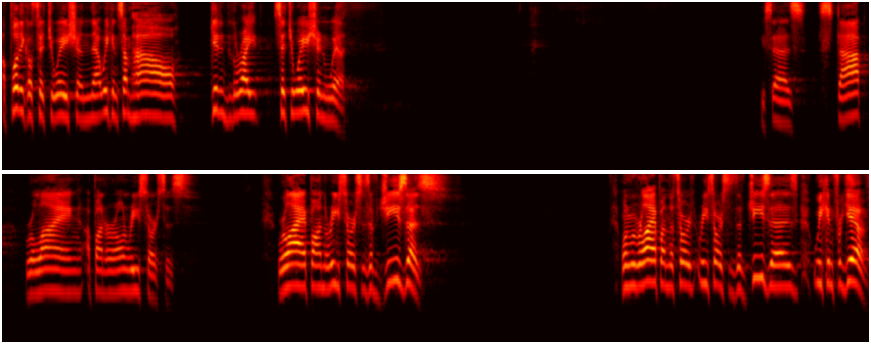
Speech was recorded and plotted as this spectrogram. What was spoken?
a political situation that we can somehow get into the right situation with. He says, stop relying upon our own resources. Rely upon the resources of Jesus. When we rely upon the resources of Jesus, we can forgive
